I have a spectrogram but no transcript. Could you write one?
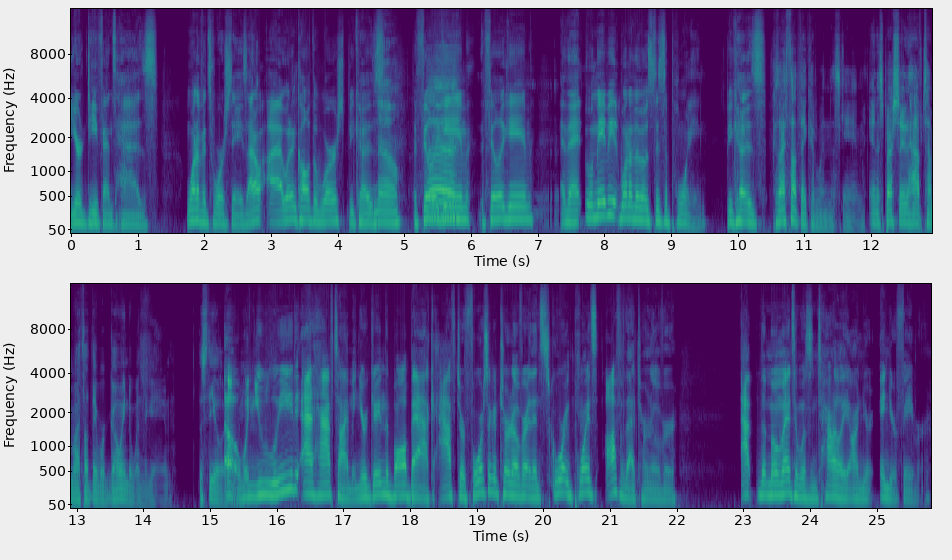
your defense has one of its worst days. I don't. I wouldn't call it the worst because no. the Philly Uh. game, the Philly game, and then well, maybe one of the most disappointing because Because I thought they could win this game. And especially at halftime, I thought they were going to win the game. The Steelers. I oh, mean. when you lead at halftime and you're getting the ball back after forcing a turnover and then scoring points off of that turnover, at the momentum was entirely on your in your favor.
